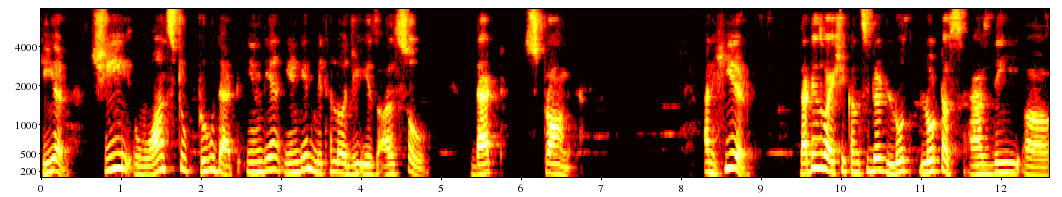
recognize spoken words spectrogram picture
Here she wants to prove that indian indian mythology is also that strong. And here that is why she considered lotus as the uh,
